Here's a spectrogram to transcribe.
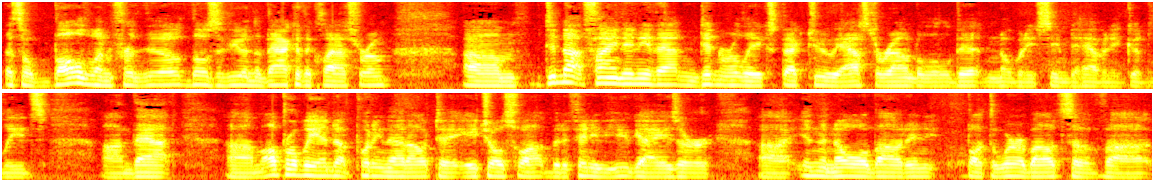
that's a Baldwin for the, those of you in the back of the classroom. Um, did not find any of that, and didn't really expect to. Asked around a little bit, and nobody seemed to have any good leads on that. Um, I'll probably end up putting that out to HO Swap, but if any of you guys are uh, in the know about any about the whereabouts of uh,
